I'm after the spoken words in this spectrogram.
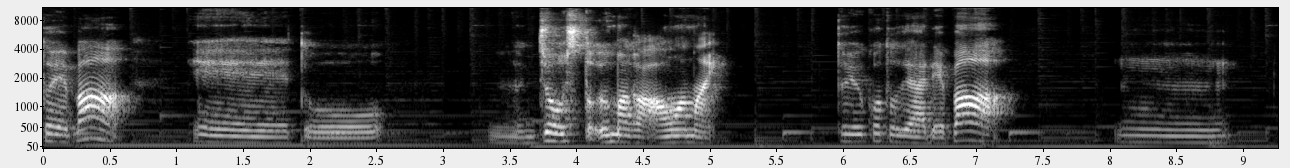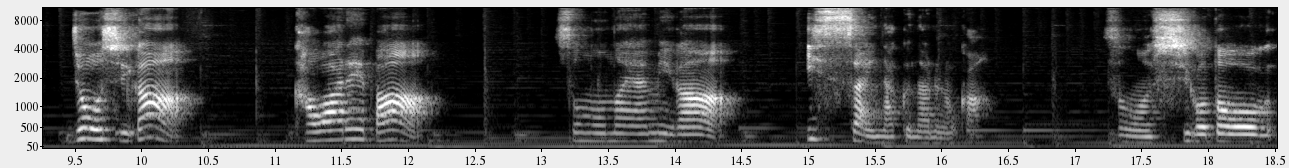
例えば、えっ、ー、と、上司と馬が合わないということであれば、うん上司が変われば、その悩みが一切なくなるのか。その仕事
